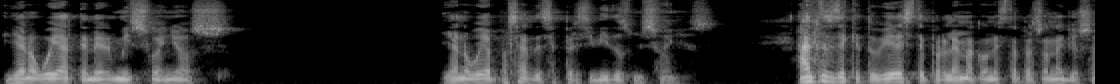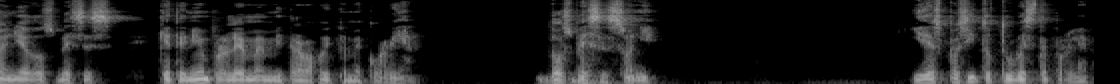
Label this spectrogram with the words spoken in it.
ya no voy a tener mis sueños, ya no voy a pasar desapercibidos mis sueños. Antes de que tuviera este problema con esta persona, yo soñé dos veces que tenía un problema en mi trabajo y que me corrían. Dos veces soñé. Y despuesito tuve este problema.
